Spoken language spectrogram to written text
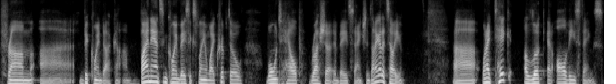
from uh, Bitcoin.com. Binance and Coinbase explain why crypto won't help Russia evade sanctions. And I got to tell you, uh, when I take a look at all these things,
